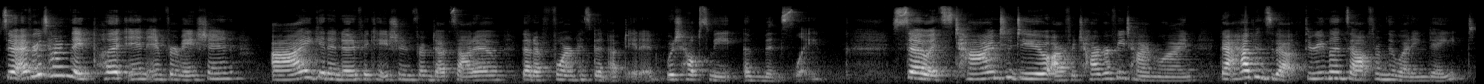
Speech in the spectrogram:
So every time they put in information, I get a notification from Dubsado that a form has been updated, which helps me immensely. So it's time to do our photography timeline. That happens about three months out from the wedding date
